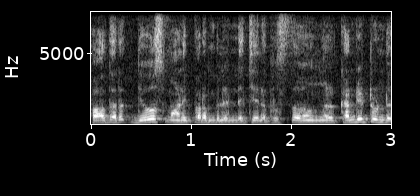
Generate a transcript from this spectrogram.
ഫാദർ ജോസ് മാണിപ്പറമ്പിലിന്റെ ചില പുസ്തകങ്ങൾ കണ്ടിട്ടുണ്ട്.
